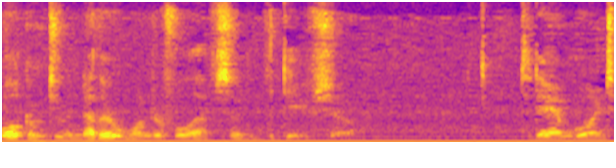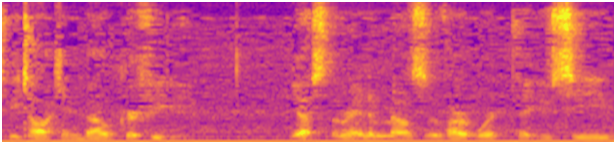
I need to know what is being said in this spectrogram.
Welcome to another wonderful episode of The Dave Show. Today I'm going to be talking about graffiti. Yes, the random amounts of artwork that you see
